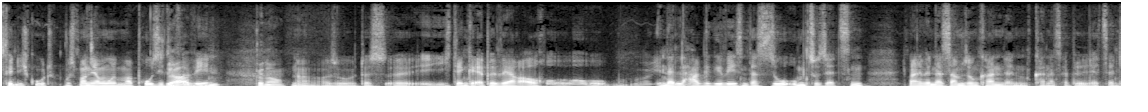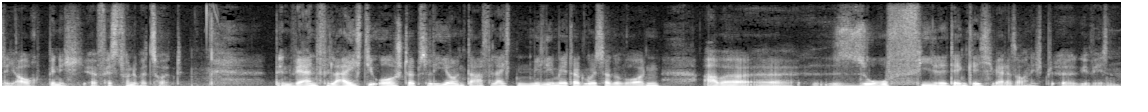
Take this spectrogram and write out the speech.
Finde ich gut. Muss man ja mal positiv ja, erwähnen. Genau. Na, also das, äh, ich denke, Apple wäre auch in der Lage gewesen, das so umzusetzen. Ich meine, wenn das Samsung kann, dann kann das Apple letztendlich auch, bin ich äh, fest von überzeugt. Denn wären vielleicht die Ohrstöpsel hier und da vielleicht einen Millimeter größer geworden, aber äh, so viel, denke ich, wäre das auch nicht äh, gewesen.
